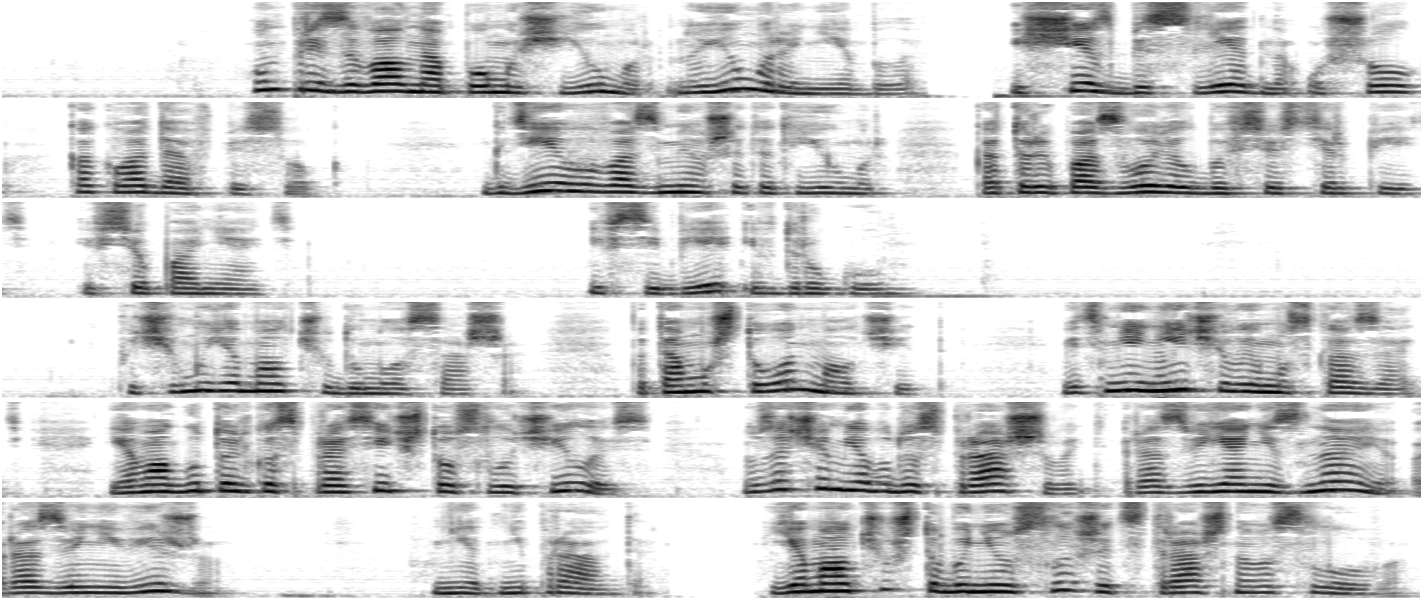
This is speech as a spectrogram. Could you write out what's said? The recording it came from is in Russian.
Он призывал на помощь юмор, но юмора не было. Исчез бесследно, ушел, как вода в песок. Где его возьмешь, этот юмор, который позволил бы все стерпеть и все понять? И в себе, и в другом. «Почему я молчу?» — думала Саша. «Потому что он молчит. Ведь мне нечего ему сказать. Я могу только спросить, что случилось. Но зачем я буду спрашивать? Разве я не знаю? Разве не вижу?» Нет, неправда. Я молчу, чтобы не услышать страшного слова.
